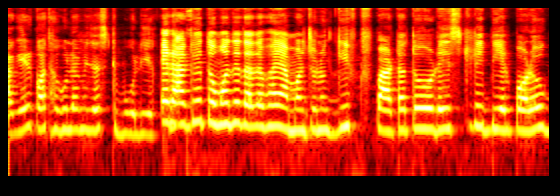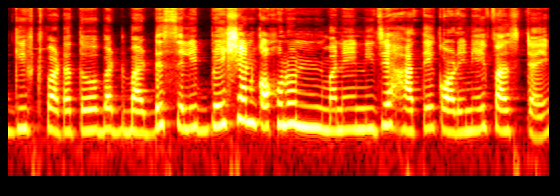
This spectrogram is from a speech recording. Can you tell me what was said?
আগের কথাগুলো আমি জাস্ট বলি এর আগে তোমাদের দাদা ভাই আমার জন্য গিফট পাঠাতো রেজিস্ট্রি বিয়ের পরেও গিফট পাঠাতো বাট বার্থডে সেলিব্রেশন কখনো মানে নিজে হাতে করেনি এই ফার্স্ট টাইম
